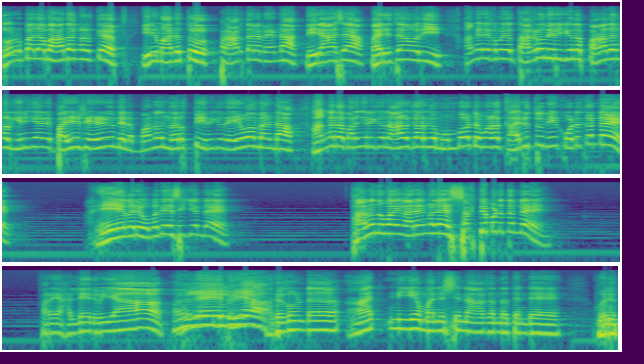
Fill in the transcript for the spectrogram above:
ദുർബല പാദങ്ങൾക്ക്. ഇനി മടുത്തു. പ്രാർത്ഥന വേണ്ട. നിരാശ. മരിച്ചാൽ മതി. അങ്ങനെയൊക്കെ പറഞ്ഞ് തകർന്നിരിക്കുന്ന പാദങ്ങൾക്ക് ഇനി ഞാൻ പരീക്ഷ എഴുതുന്നില്ല. മനം നിർത്തി. എനിക്ക് ദൈവം വേണ്ട. അങ്ങനെ പറഞ്ഞിരിക്കുന്ന ആൾക്കാർക്ക് മുമ്പോട്ട് പോണ കരുത്ത് നീ കൊടുക്കണ്ടേ? അനേകരെ ഉപദേശിക്കണ്ടേ? തകർന്നു പോയ കരങ്ങളെ ശക്തിപ്പെടുത്തണ്ടേ? പറയാ ഹല്ലേ ലുയാ അതുകൊണ്ട് ആത്മീയ മനുഷ്യനാകുന്നതിന്റെ ഒരു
